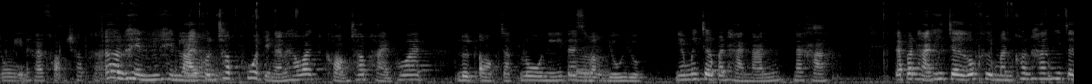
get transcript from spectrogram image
ตรงนี้นะคะ ของชอบหายเออเห็นเห็นหลายคนอืมชอบพูดอย่างนั้นนะคะว่าของชอบหาย เพราะว่าหลุดออกจากรูนี้แต่สำหรับอืมยูอยู่ ยังไม่เจอปัญหานั้นนะคะ แต่ปัญหาที่เจอก็คือมันค่อนข้างที่จะ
